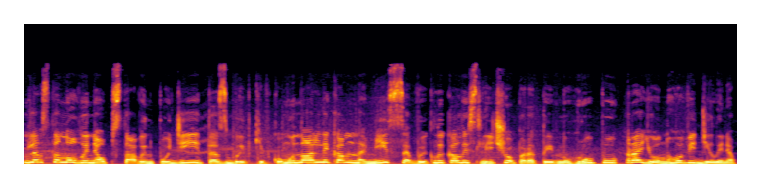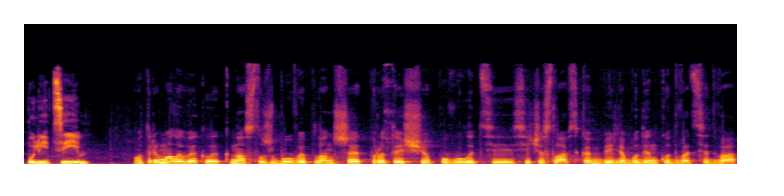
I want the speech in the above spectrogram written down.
Для встановлення обставин події та збитків комунальникам на місце викликали слідчо-оперативну групу районного відділення поліції. Отримали виклик на службовий планшет про те, що по вулиці Січеславська біля будинку 22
